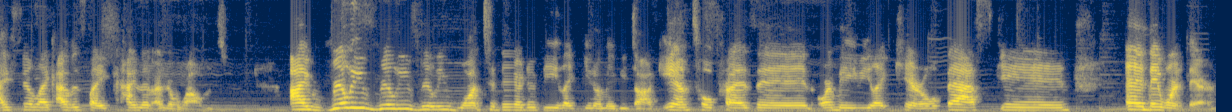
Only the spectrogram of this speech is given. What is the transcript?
I feel like I was like kind of underwhelmed. I really, really, really wanted there to be like, you know, maybe Doc Antle present or maybe like Carole Baskin, and they weren't there.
